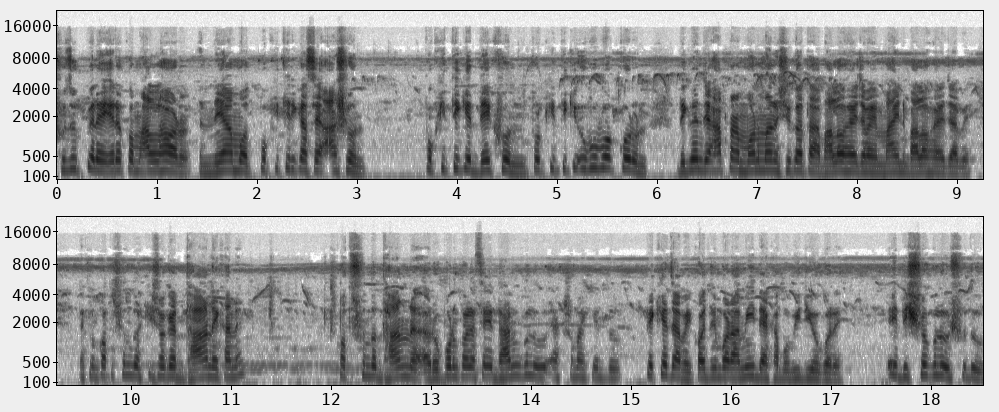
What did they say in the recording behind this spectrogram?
সুযোগ পেলে এরকম আল্লাহর নিয়ামত প্রকৃতির কাছে আসুন, প্রকৃতিকে দেখুন, প্রকৃতিকে উপভোগ করুন। দেখবেন যে আপনার মন মানসিকতা ভালো হয়ে যাবে মাইন্ড ভালো হয়ে যাবে। দেখুন কত সুন্দর কৃষকের ধান এখানে, কত সুন্দর ধান রোপণ করেছে। এই ধানগুলো একসময় কিন্তু পেকে যাবে। কয়দিন পর আমিই দেখাবো ভিডিও করে। এই দৃশ্যগুলো শুধু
